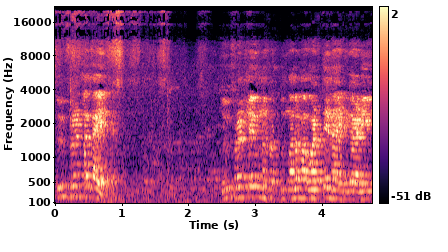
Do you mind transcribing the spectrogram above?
तुम्ही फ्रंटला काय येत तुम्ही फ्रंटला येऊ नका. तुम्हाला वाटते ना ही गाडी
